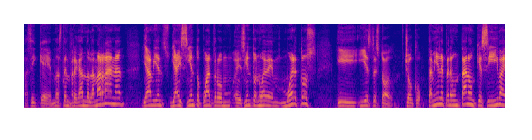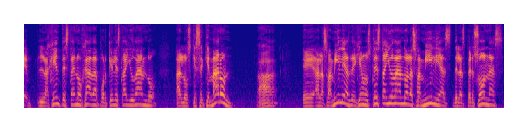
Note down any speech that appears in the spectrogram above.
Así que no estén fregando la marrana. Ya, bien, ya hay 104, eh, 109 muertos. Y, y esto es todo, Choco. También le preguntaron que si iba, la gente está enojada porque él está ayudando a los que se quemaron. Ah. Eh, a las familias, le dijeron, usted está ayudando a las familias de las personas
